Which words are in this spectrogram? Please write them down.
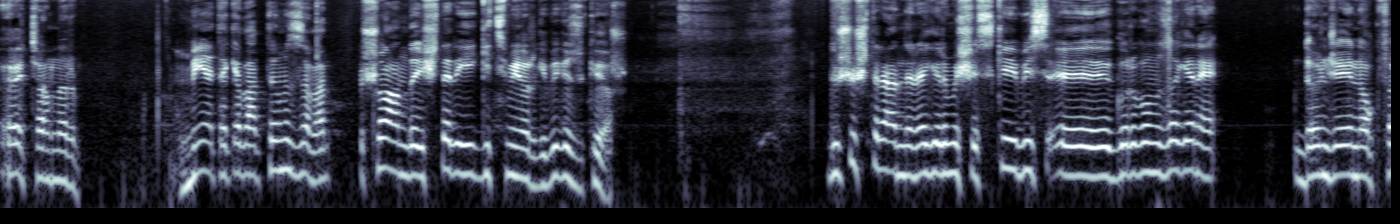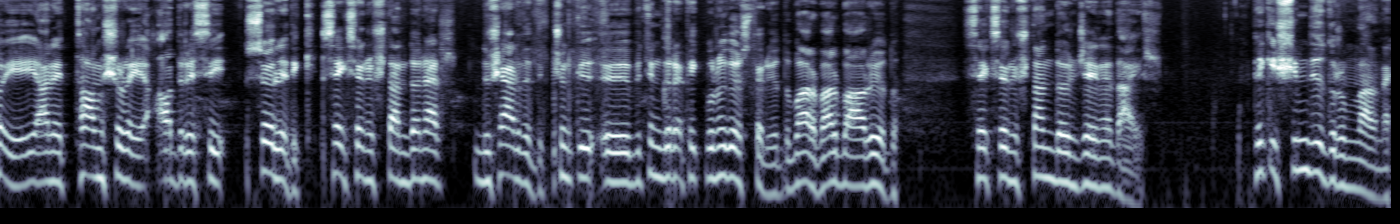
Evet canlarım. Miatek'e baktığımız zaman şu anda işler iyi gitmiyor gibi gözüküyor. Düşüş trendine girmişiz ki biz e, grubumuza gene döneceği noktayı yani tam şurayı adresi söyledik. 83'ten döner düşer dedik. Çünkü e, bütün grafik bunu gösteriyordu. Bar bar bağırıyordu. 83'ten döneceğine dair. Peki şimdi durumlar ne?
